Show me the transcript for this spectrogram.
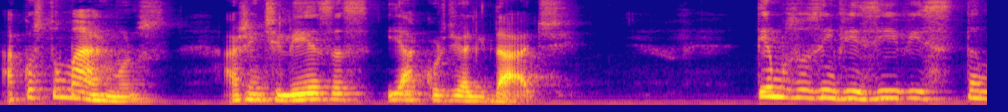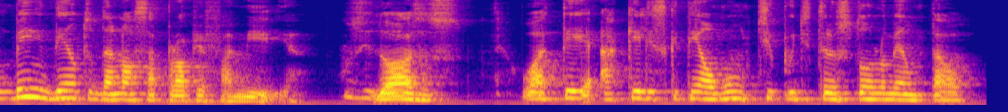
acostumar-nos a gentilezas e à cordialidade. Temos os invisíveis também dentro da nossa própria família os idosos ou até aqueles que têm algum tipo de transtorno mental.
